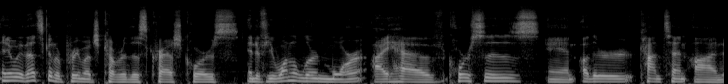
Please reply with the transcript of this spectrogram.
Anyway, that's going to pretty much cover this crash course. And if you want to learn more, I have courses and other content on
